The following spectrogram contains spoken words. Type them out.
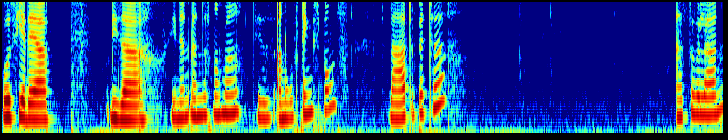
Wo ist hier der, dieser, wie nennt man das nochmal? Dieses Anrufdingsbums? Lade bitte. Hast du geladen?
